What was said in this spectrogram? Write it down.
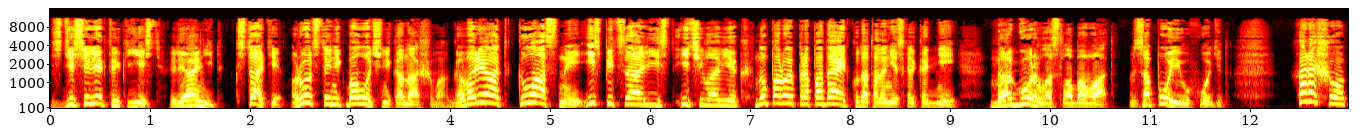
Здесь электрик есть, Леонид. Кстати, родственник молочника нашего. Говорят, классный и специалист, и человек, но порой пропадает куда-то на несколько дней. На горло слабоват, в запое уходит. Хорошо.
